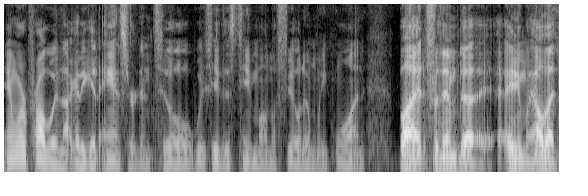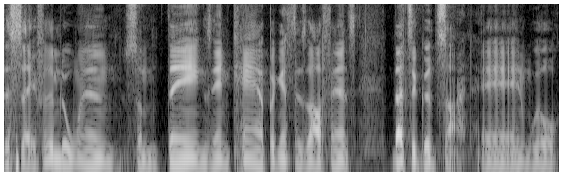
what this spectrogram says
and we're probably not going to get answered until we see this team on the field in week one. But for them to, anyway, all that to say, for them to win some things in camp against his offense, that's a good sign. And we'll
